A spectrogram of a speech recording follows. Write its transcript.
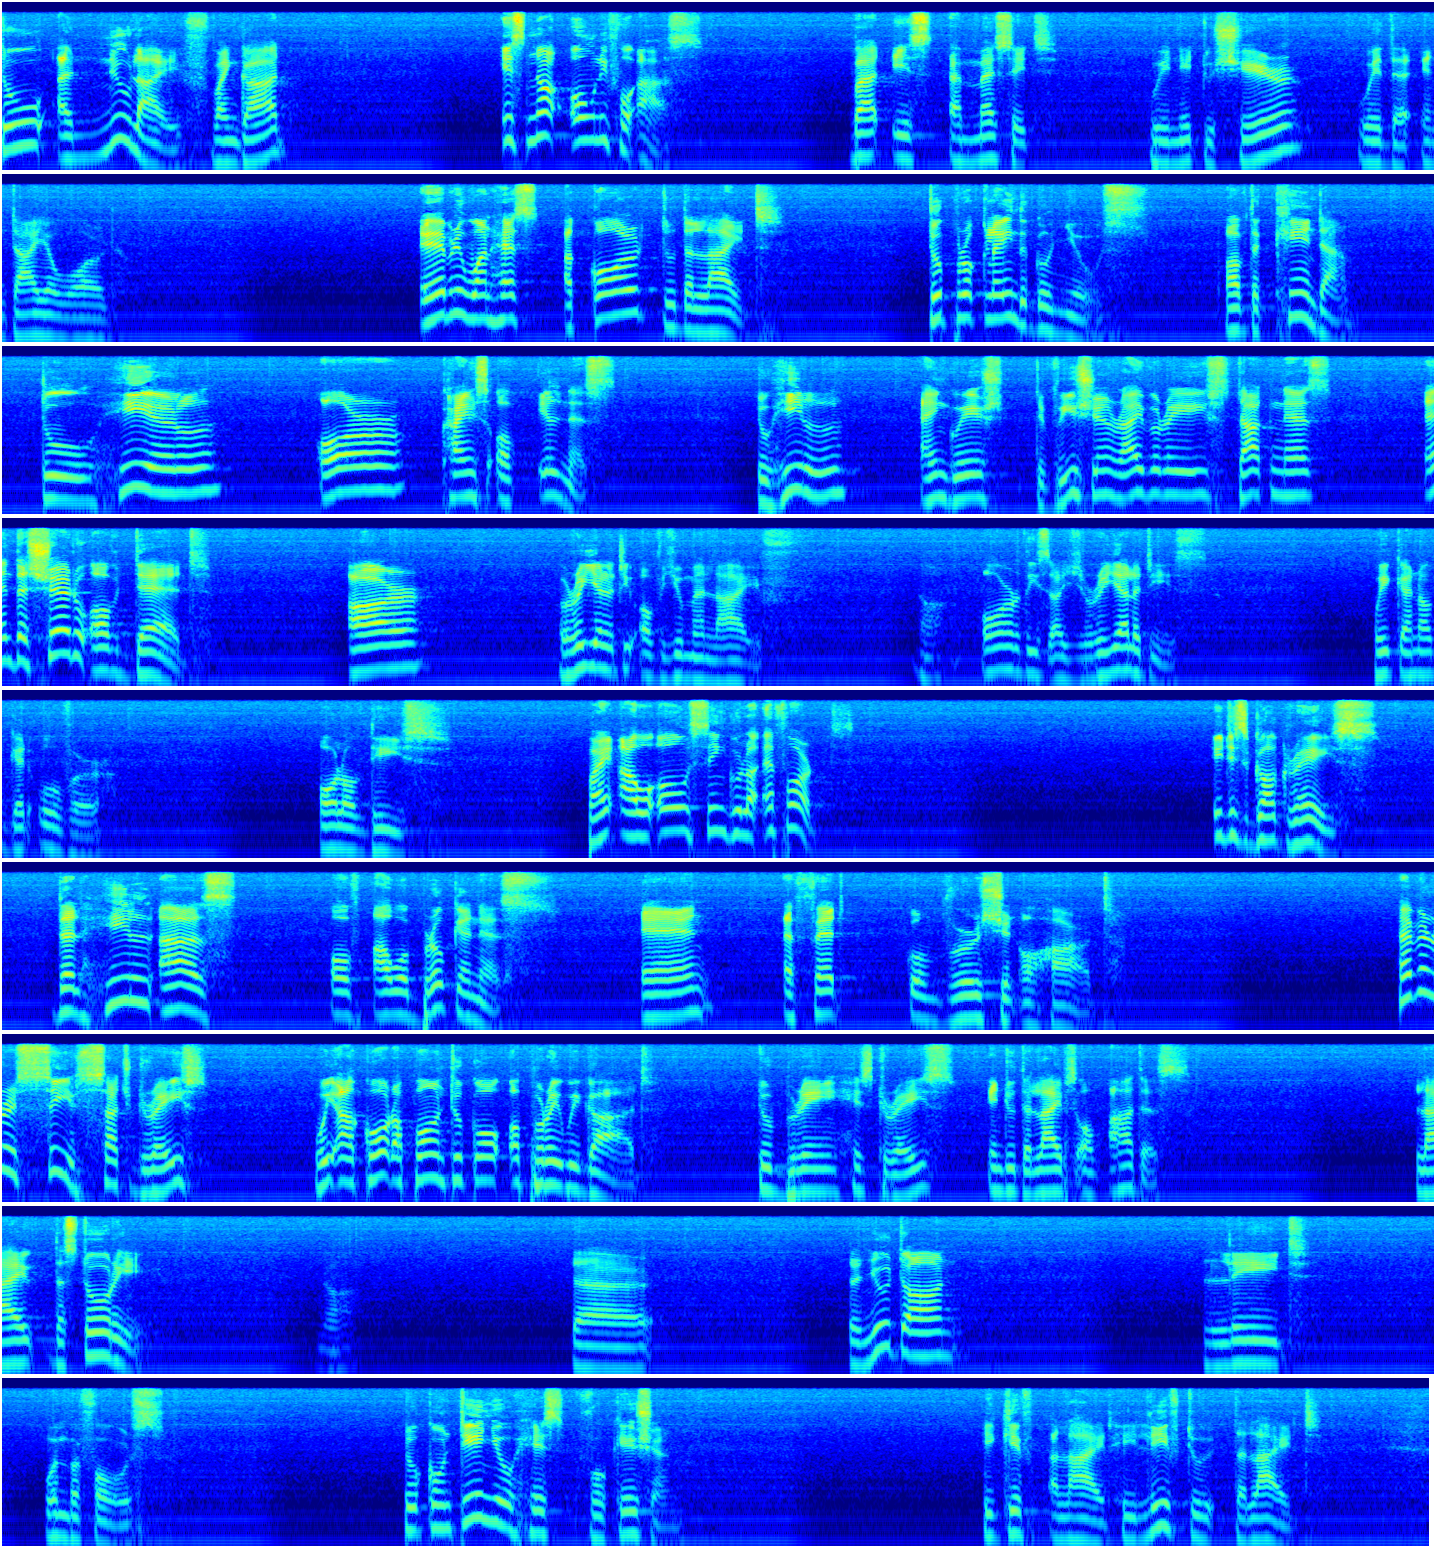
to a new life by God is not only for us, but is a message we need to share with the entire world. Everyone has a call to the light to proclaim the good news of the kingdom, to heal all kinds of illness, to heal anguish, division, rivalries, darkness, and the shadow of death are reality of human life. All these are realities. We cannot get over all of these by our own singular efforts. It is God's grace that healed us of our brokenness and effect conversion of heart. Having received such grace, we are called upon to cooperate with God to bring His grace into the lives of others. Like the story, you know, the the Newton lead Wilberforce to continue his vocation. He gave a light. He lived to the light.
